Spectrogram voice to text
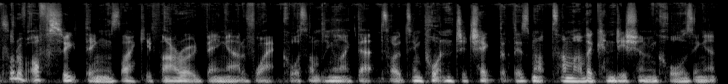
sort of offsuit things like your thyroid being out of whack or something like that. So it's important to check that there's not some other condition causing it.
